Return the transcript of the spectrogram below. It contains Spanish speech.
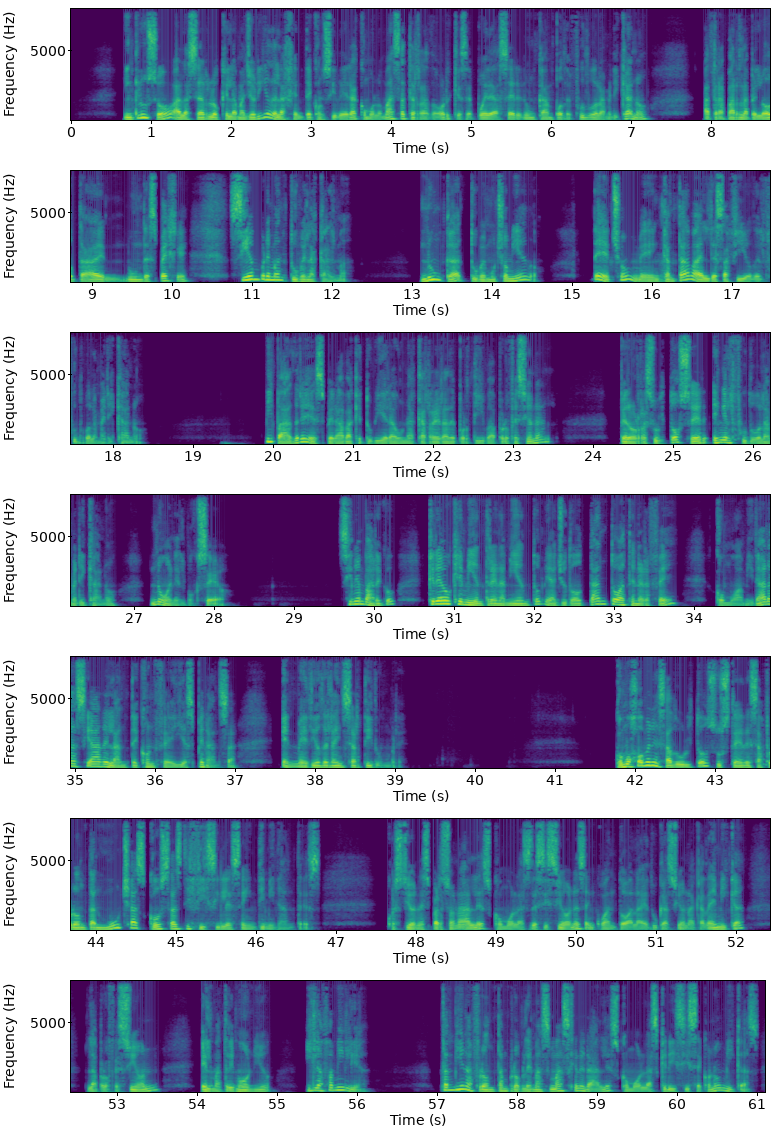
Incluso al hacer lo que la mayoría de la gente considera como lo más aterrador que se puede hacer en un campo de fútbol americano, atrapar la pelota en un despeje, siempre mantuve la calma. Nunca tuve mucho miedo. De hecho, me encantaba el desafío del fútbol americano. Mi padre esperaba que tuviera una carrera deportiva profesional, pero resultó ser en el fútbol americano, no en el boxeo. Sin embargo, creo que mi entrenamiento me ayudó tanto a tener fe como a mirar hacia adelante con fe y esperanza en medio de la incertidumbre. Como jóvenes adultos, ustedes afrontan muchas cosas difíciles e intimidantes, cuestiones personales como las decisiones en cuanto a la educación académica, la profesión, el matrimonio y la familia. También afrontan problemas más generales como las crisis económicas,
